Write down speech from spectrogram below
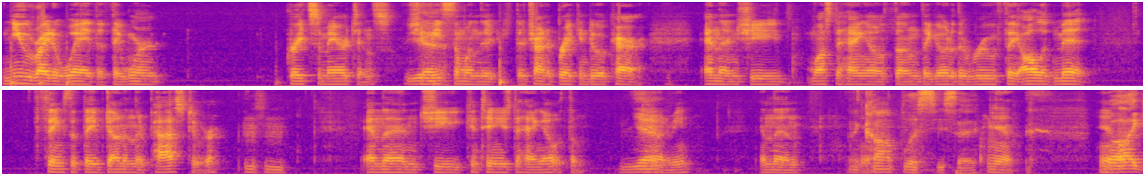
knew right away that they weren't great Samaritans. She Yeah. meets them when they're, they're trying to break into a car, and then she wants to hang out with them. They go to the roof. They all admit things that they've done in their past to her, hmm and then she continues to hang out with them. You know what I mean? And then An accomplice, you say. yeah. Yeah. Well, I,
